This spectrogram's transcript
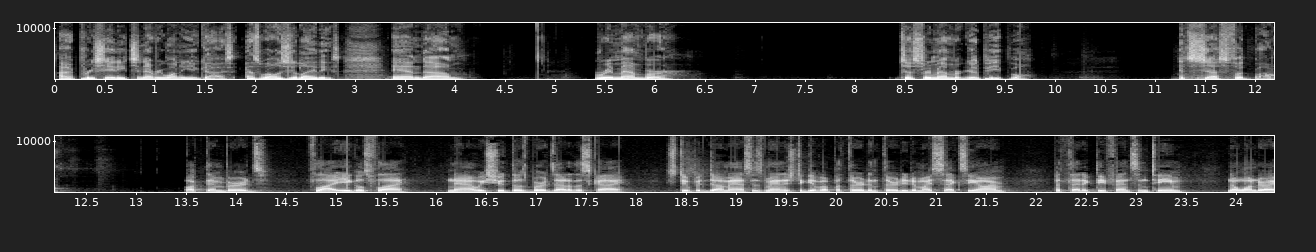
I appreciate each and every one of you guys, as well as you ladies. And um, remember, just remember, good people, it's just football. Fuck them birds. Fly, Eagles, fly. Now we shoot those birds out of the sky. Stupid dumbasses managed to give up a third and 30 to my sexy arm. Pathetic defense and team. No wonder I.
